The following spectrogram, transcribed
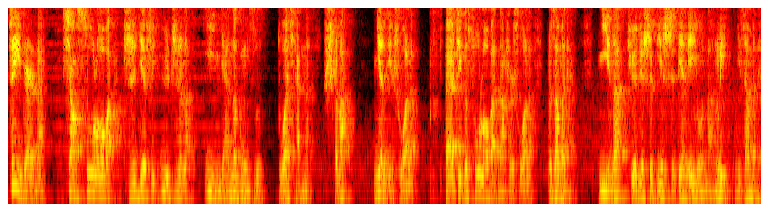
这边呢，向苏老板直接是预支了一年的工资，多少钱呢？十万。聂磊说了，呃，这个苏老板当时说了，说这么的，你呢，绝对是比史殿林有能力。你这么的，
